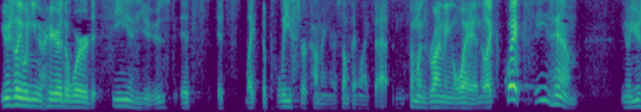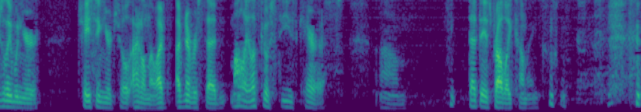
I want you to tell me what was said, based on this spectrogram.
Usually, when you hear the word seize used, it's, it's like the police are coming or something like that, and someone's running away, and they're like, quick, seize him. You know, usually when you're chasing your children, I don't know, I've, I've never said, Molly, let's go seize Karis. Um, that day's probably coming.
